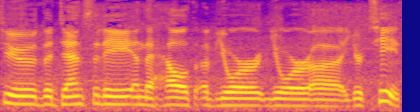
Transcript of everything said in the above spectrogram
to the density and the health of your your uh, your teeth.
